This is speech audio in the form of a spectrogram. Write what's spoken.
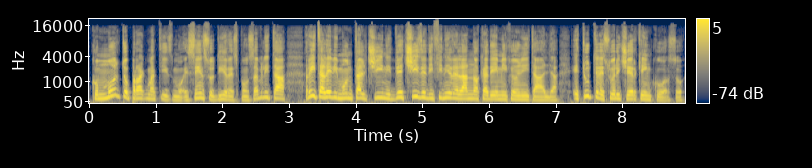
con molto pragmatismo e senso di responsabilità, Rita Levi Montalcini decise di finire l'anno accademico in Italia e tutte le sue ricerche in corso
